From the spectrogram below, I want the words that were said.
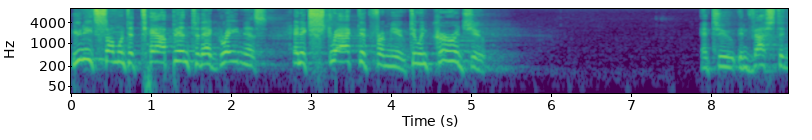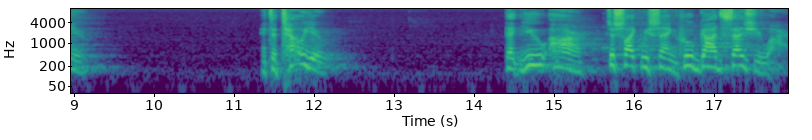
You need someone to tap into that greatness and extract it from you, to encourage you, and to invest in you, and to tell you that you are, just like we sang, who God says you are.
